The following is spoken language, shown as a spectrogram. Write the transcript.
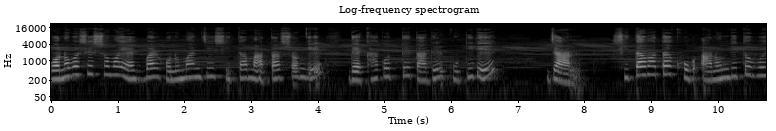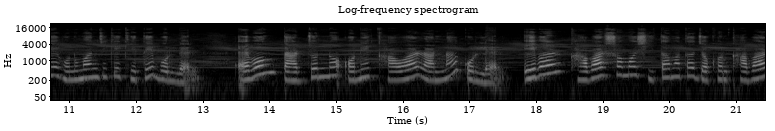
বনবাসের সময় একবার হনুমানজি সীতা মাতার সঙ্গে দেখা করতে তাদের কুটিরে যান। সীতামাতা খুব আনন্দিত হয়ে হনুমানজিকে খেতে বললেন এবং তার জন্য অনেক খাওয়ার রান্না করলেন। এবার খাবার সময় সীতামাতা যখন খাবার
